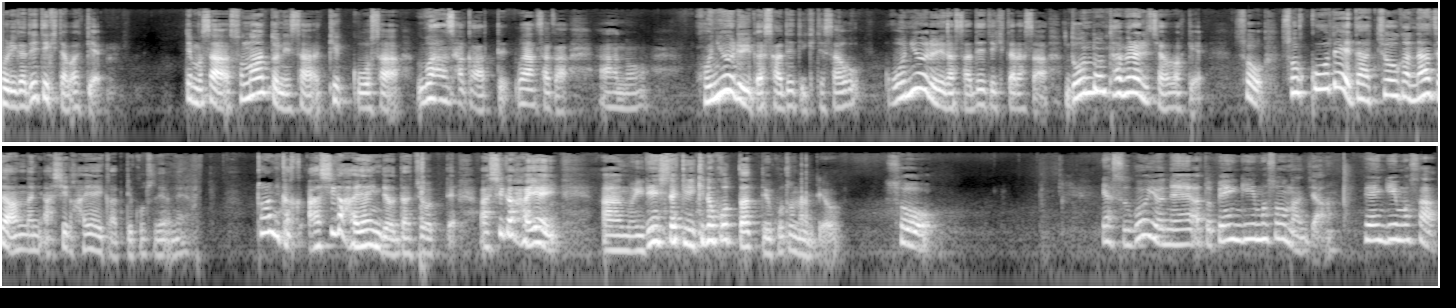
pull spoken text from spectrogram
鳥が出てきたわけ。でもさ、その後にさ、結構さ、ワンサカって、ワンサカ、あの、哺乳類がさ、出てきてさ、哺乳類がさ、出てきたらさ、どんどん食べられちゃうわけ。そう。そこでダチョウがなぜあんなに足が速いかっていうことだよね。とにかく足が速いんだよ、ダチョウって。足が速い、あの、遺伝子だけ生き残ったっていうことなんだよ。そう。いや、すごいよね。あと、ペンギンもそうなんじゃん。ペンギンもさ、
